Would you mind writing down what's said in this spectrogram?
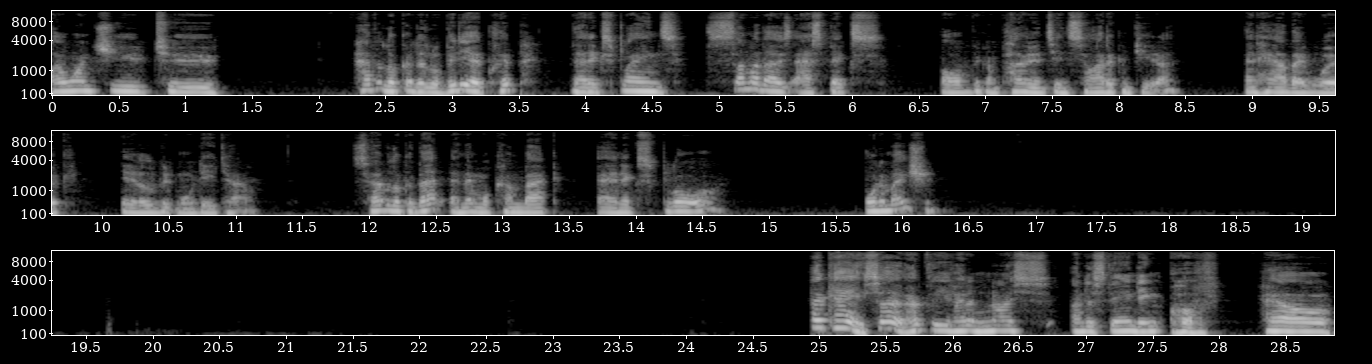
I want you to have a look at a little video clip that explains some of those aspects of the components inside a computer and how they work in a little bit more detail. So have a look at that and then we'll come back and explore automation. Okay, so hopefully you've had a nice understanding of how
